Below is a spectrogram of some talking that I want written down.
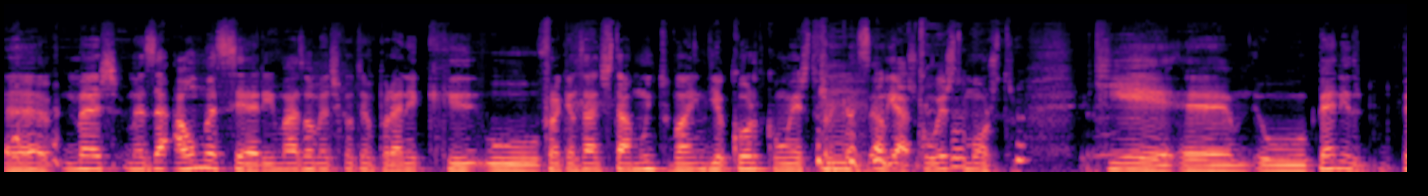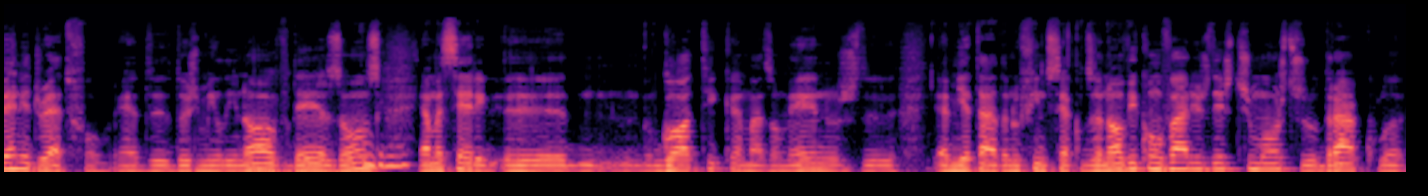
Ah, mas mas há, há uma série mais ou menos contemporânea que o Frankenstein está muito bem de acordo com este Frankenstein, aliás, com este monstro, que é ah, o Penny, Penny Dreadful, é de 2009, 10, 11. É uma série ah, gótica, mais ou menos, de, ambientada no fim do século XIX e com vários destes monstros, o Drácula,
